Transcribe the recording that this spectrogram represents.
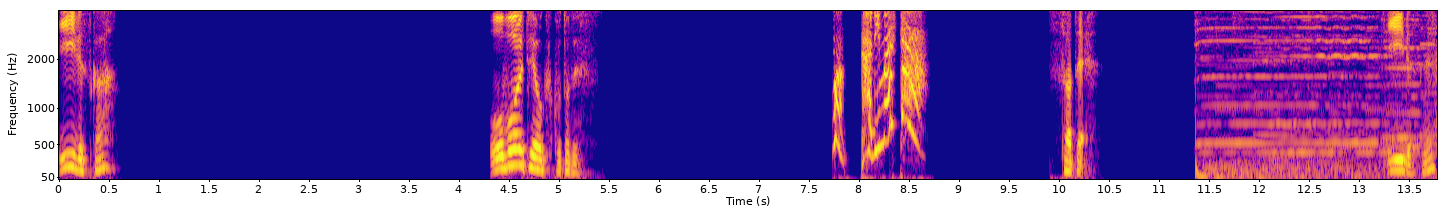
いいですか？覚えておくことです。わかりました。さて。いいですね。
